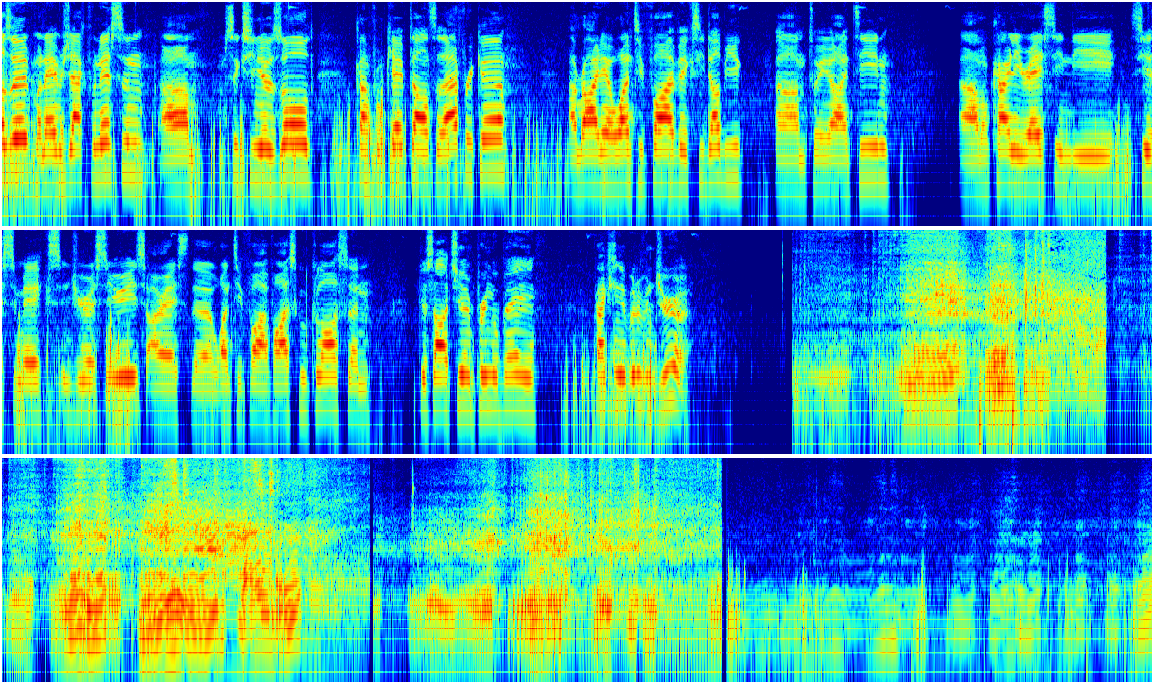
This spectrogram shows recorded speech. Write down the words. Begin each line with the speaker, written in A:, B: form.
A: How's it? My name is Jack Van Essen. Um, I'm 16 years old, come from Cape Town, South Africa. I'm riding a 125 XCW um, 2019. Um, I'm currently racing the CSMX Enduro Series. I race the 125 high school class and just out here in Pringle Bay practicing a bit of enduro. No.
